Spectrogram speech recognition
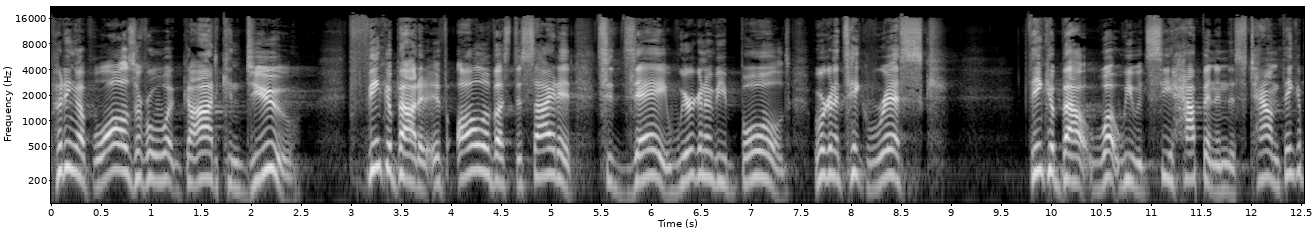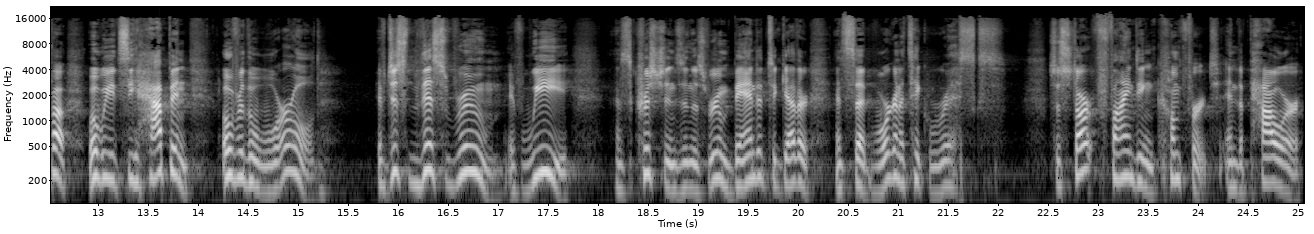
putting up walls over what God can do. Think about it. If all of us decided today we're going to be bold, we're going to take risk. Think about what we would see happen in this town. Think about what we would see happen over the world. If just this room, if we as Christians in this room, banded together and said, We're going to take risks. So start finding comfort in the power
